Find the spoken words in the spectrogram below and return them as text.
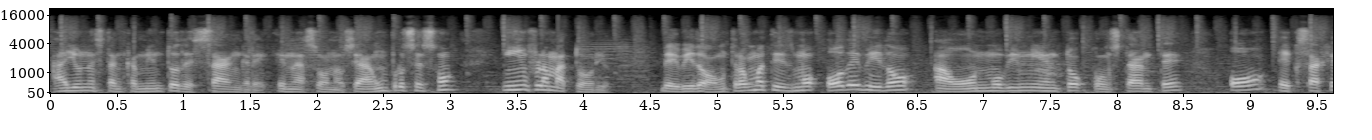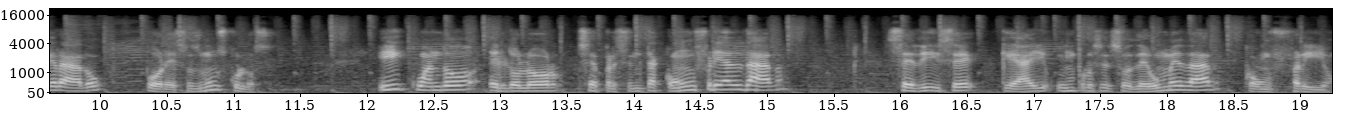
hay un estancamiento de sangre en la zona, o sea, un proceso inflamatorio debido a un traumatismo o debido a un movimiento constante o exagerado por esos músculos. Y cuando el dolor se presenta con frialdad, se dice que hay un proceso de humedad con frío,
